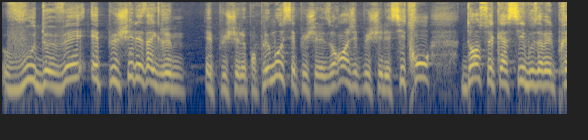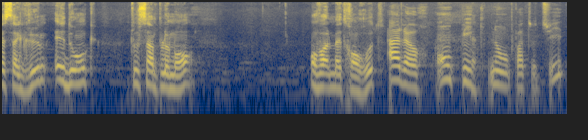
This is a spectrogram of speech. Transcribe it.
vous devez éplucher les agrumes. Éplucher le pamplemousse, éplucher les oranges, éplucher les citrons. Dans ce cas-ci, vous avez le presse-agrumes et donc, tout simplement, on va le mettre en route. Alors, on pique, non pas tout de suite,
